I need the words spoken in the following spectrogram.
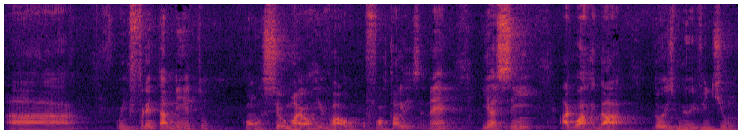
a, o enfrentamento com o seu maior rival, o Fortaleza, né? E assim aguardar 2021.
